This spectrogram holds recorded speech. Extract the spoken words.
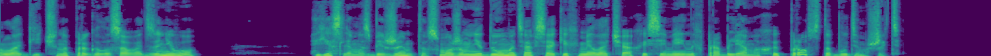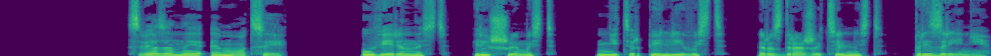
Логично проголосовать за него. Если мы сбежим, то сможем не думать о всяких мелочах и семейных проблемах и просто будем жить. Связанные эмоции. Уверенность, решимость, нетерпеливость, раздражительность, презрение.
